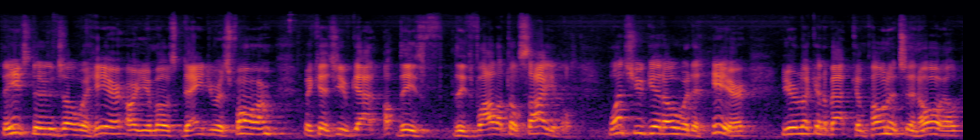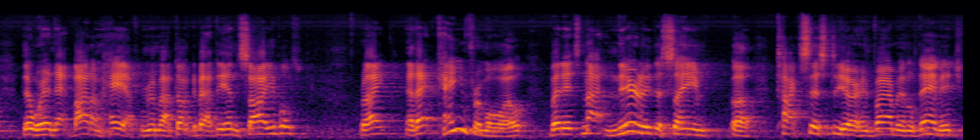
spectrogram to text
these dudes over here are your most dangerous form because you've got these, these volatile solubles. Once you get over to here, you're looking about components in oil that were in that bottom half. Remember I talked about the insolubles? Right? Now, that came from oil, but it's not nearly the same uh, toxicity or environmental damage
